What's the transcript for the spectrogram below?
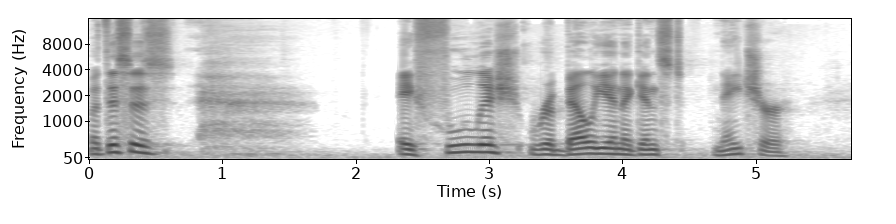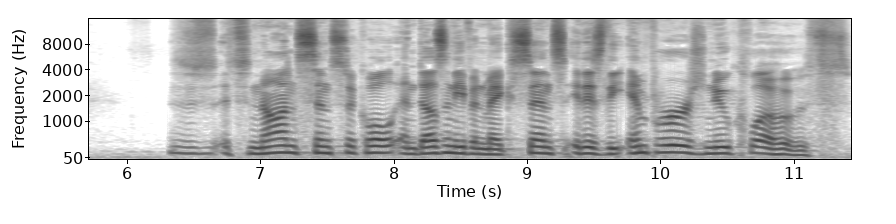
But this is a foolish rebellion against nature. It's nonsensical and doesn't even make sense. It is the emperor's new clothes.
